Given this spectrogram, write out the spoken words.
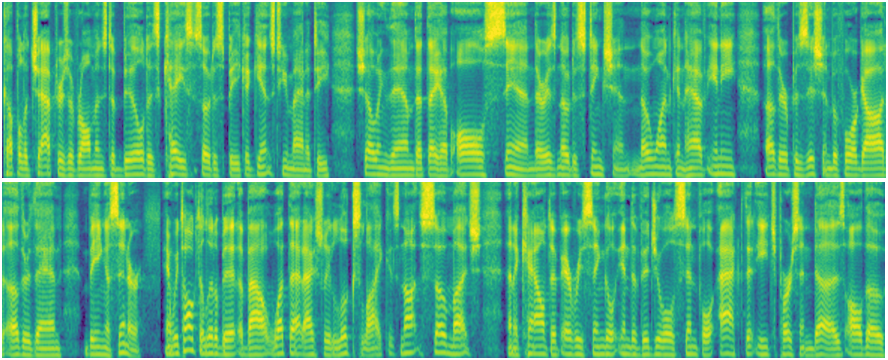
couple of chapters of Romans to build his case, so to speak, against humanity, showing them that they have all sinned. There is no distinction. No one can have any other position before God other than being a sinner. And we talked a little bit about what that actually looks like. It's not so much an account of every single individual sinful act that each person does, although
